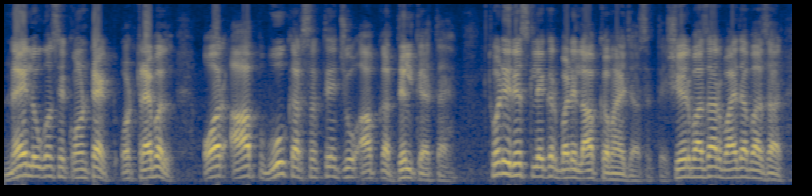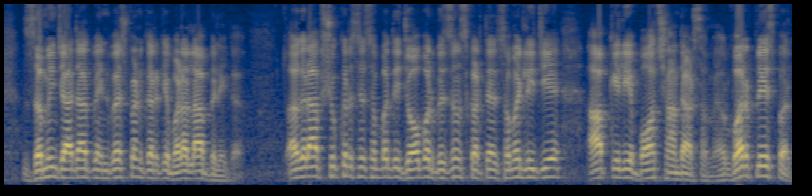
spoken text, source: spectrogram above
नए लोगों से कॉन्टैक्ट और ट्रैवल और आप वो कर सकते हैं जो आपका दिल कहता है। थोड़ी रिस्क लेकर बड़े लाभ कमाए जा सकते हैं। शेयर बाज़ार, वायदा बाज़ार, ज़मीन जायदाद में इन्वेस्टमेंट करके बड़ा लाभ मिलेगा। अगर आप शुक्र से संबंधित जॉब और बिज़नेस करते हैं, समझ लीजिए, आपके लिए बहुत शानदार समय और वर्क प्लेस पर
